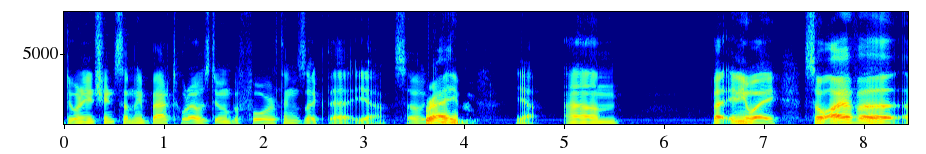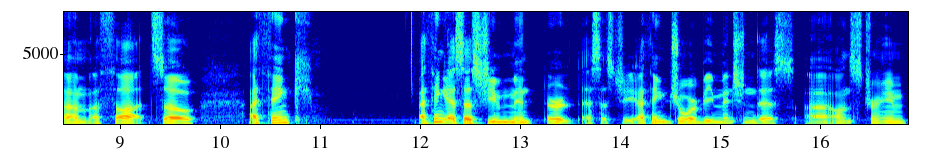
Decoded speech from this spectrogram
do I need to change something back to what I was doing before? Things like that. Yeah. So right. Yeah. Um. But anyway, so I have a um a thought. So, I think. I think SSG meant or SSG. I think Jorby mentioned this uh, on stream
